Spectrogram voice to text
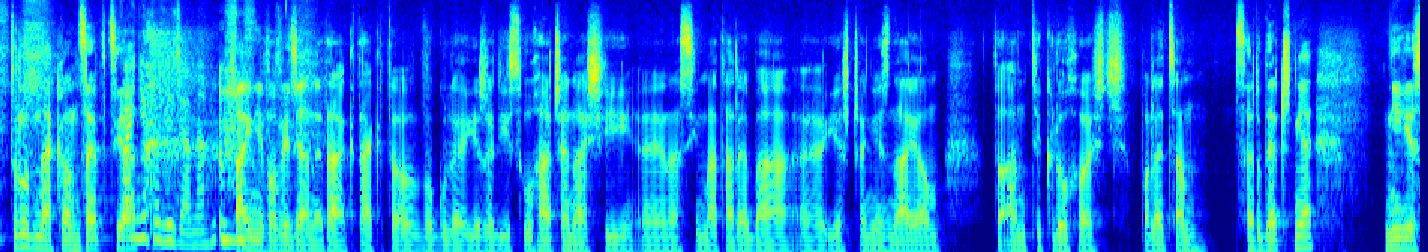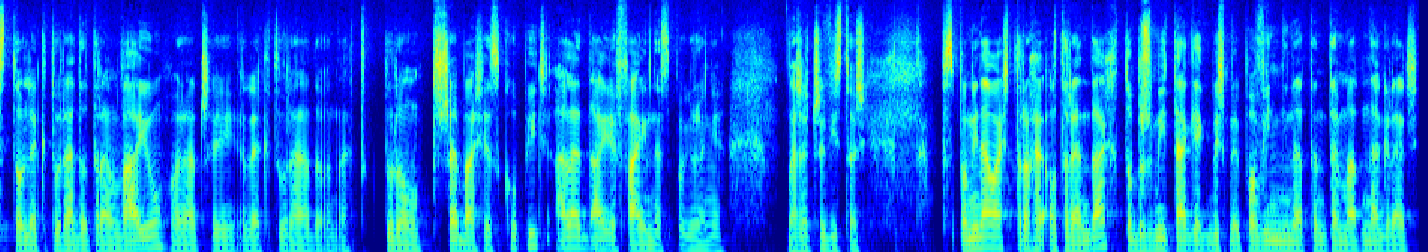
trudna koncepcja. Fajnie powiedziane. Fajnie powiedziane, tak, tak. To w ogóle, jeżeli słuchacze nasi e, Nasima Taleba jeszcze nie znają, to antykruchość polecam serdecznie. Nie jest to lektura do tramwaju, raczej lektura, do, nad którą trzeba się skupić, ale daje fajne spojrzenie na rzeczywistość. Wspominałaś trochę o trendach. To brzmi tak, jakbyśmy powinni na ten temat nagrać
